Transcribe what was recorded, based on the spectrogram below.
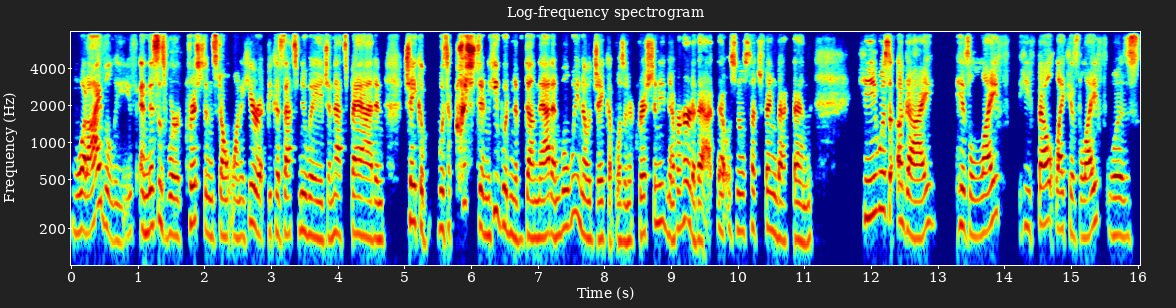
what I believe, and this is where Christians don't want to hear it because that's new age and that's bad. And Jacob was a Christian. He wouldn't have done that. And well, we know Jacob wasn't a Christian. He'd never heard of that. That was no such thing back then. He was a guy, his life, he felt like his life was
